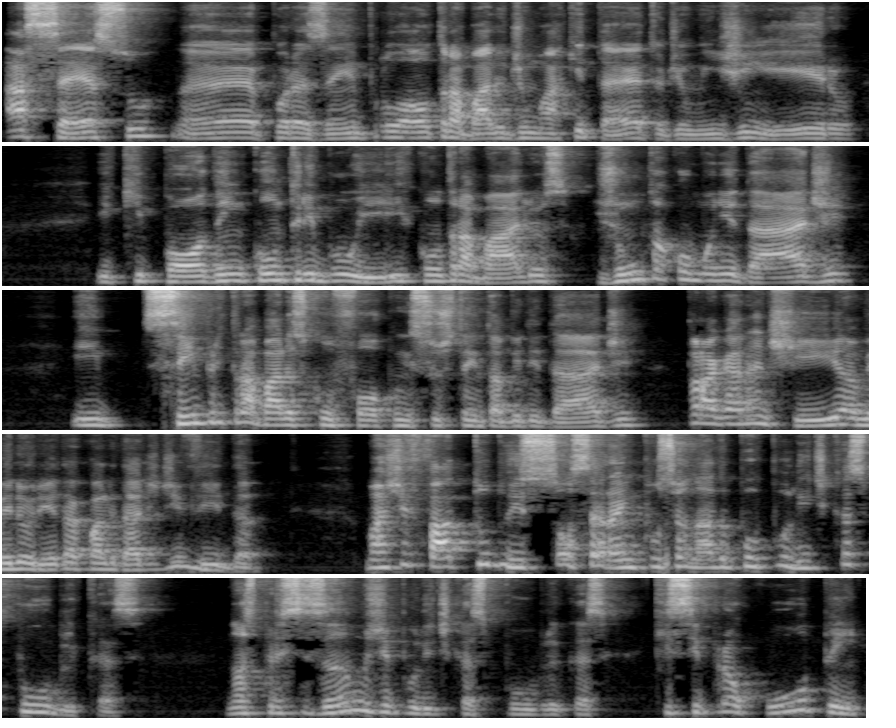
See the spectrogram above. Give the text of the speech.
acesso, né, por exemplo, ao trabalho de um arquiteto, de um engenheiro, e que podem contribuir com trabalhos junto à comunidade e sempre trabalhos com foco em sustentabilidade para garantir a melhoria da qualidade de vida. Mas, de fato, tudo isso só será impulsionado por políticas públicas. Nós precisamos de políticas públicas que se preocupem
